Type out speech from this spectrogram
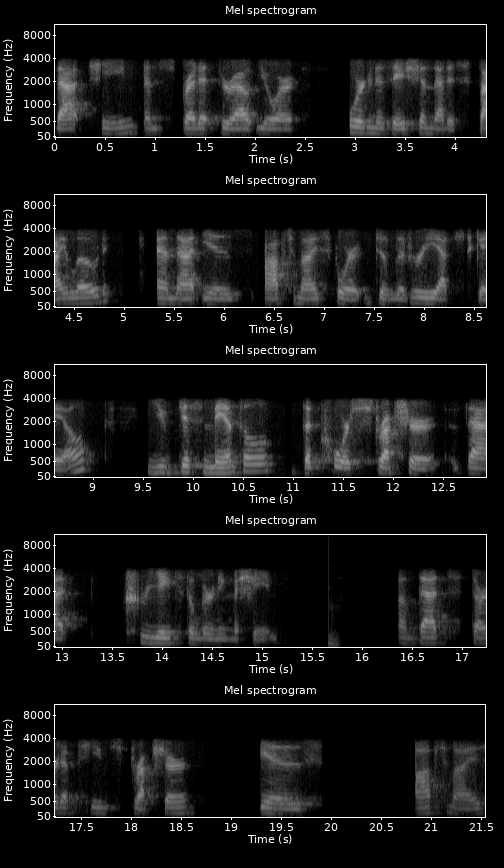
that team and spread it throughout your organization that is siloed and that is optimized for delivery at scale, you dismantle the core structure that creates the learning machine. Hmm. Um, that startup team structure is optimized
